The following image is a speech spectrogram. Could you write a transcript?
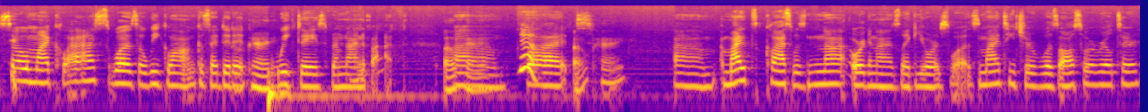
So my class was a week long because I did it Okay. weekdays from nine to five. okay. Um, But okay. um, my class was not organized like yours was. My teacher was also a realtor,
